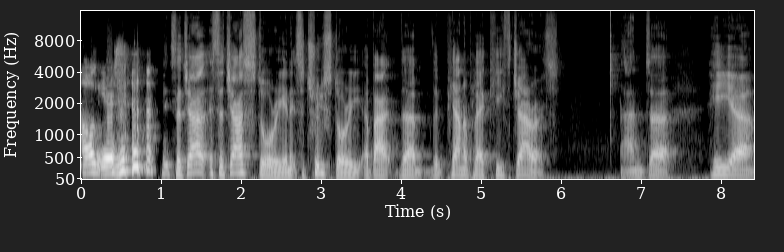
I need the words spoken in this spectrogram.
all ears. it's a jazz it's a jazz story, and it's a true story about the the piano player Keith Jarrett, and uh, he. Uh,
